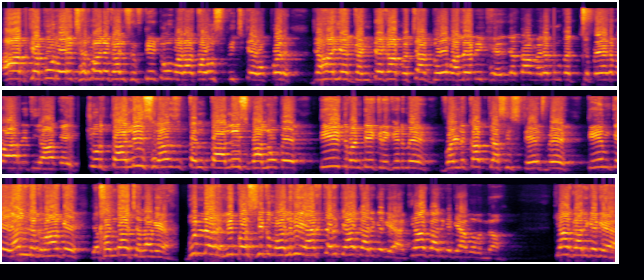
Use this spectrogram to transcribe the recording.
आपके अबू रोहित शर्मा ने कल 52 मारा था उस पिच के ऊपर, जहाँ ये घंटे का बच्चा दो वाले भी खेल जाता मेरे मुँह पे चपेट मारनी थी आके। चौतालीस रन, तैतालीस बालों पे टी क्रिकेट में वर्ल्ड कप जैसी स्टेज पे टीम के हल लगवा के ये बंदा चला गया। बुल्लर लिपस्टिक मौलवी, एक्टर, क्या करके गया? क्या करके गया वो बंदा? क्या करके गया?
